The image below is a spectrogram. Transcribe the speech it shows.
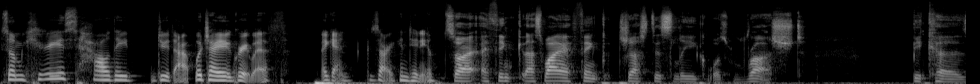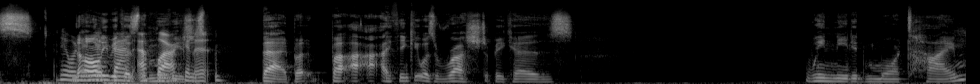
So I'm curious how they do that, which I agree with. Again, sorry, continue. So I, I think that's why I think Justice League was rushed because They not only get Ben because the Affleck movie is in just it. Bad, but but I, I think it was rushed because we needed more time.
